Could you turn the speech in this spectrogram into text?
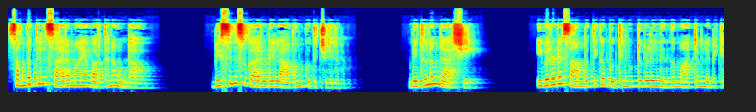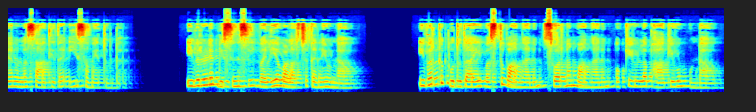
സമ്പത്തിൽ സാരമായ വർധന ഉണ്ടാവും ബിസിനസ്സുകാരുടെ ലാഭം കുതിച്ചുയരും. മിഥുനം രാശി. ഇവരുടെ സാമ്പത്തിക ബുദ്ധിമുട്ടുകളിൽ നിന്ന് മാറ്റം ലഭിക്കാനുള്ള സാധ്യത ഈ സമയത്തുണ്ട്. ഇവരുടെ ബിസിനസ്സിൽ വലിയ വളർച്ച തന്നെ ഉണ്ടാവും. ഇവർക്ക് പുതുതായി വസ്തു വാങ്ങാനും സ്വർണം വാങ്ങാനും ഒക്കെയുള്ള ഭാഗ്യവും ഉണ്ടാവും.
